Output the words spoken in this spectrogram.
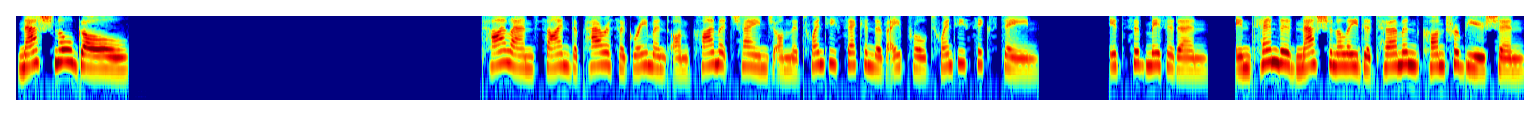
National goal Thailand signed the Paris Agreement on Climate Change on the 22nd of April 2016. It submitted an intended nationally determined contribution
